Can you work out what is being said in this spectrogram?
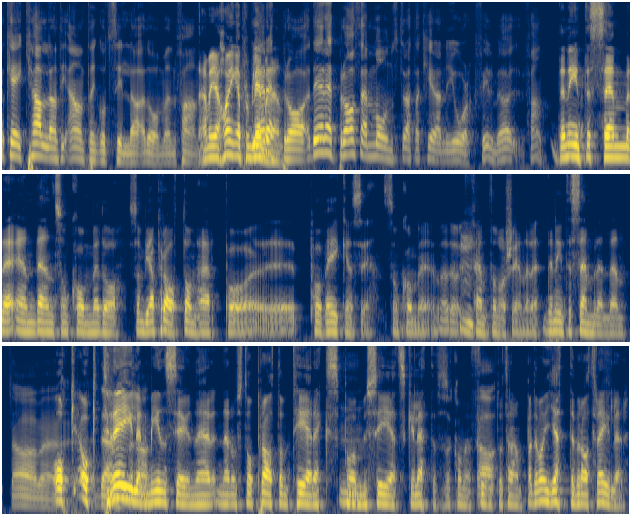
Okej, kalla någonting annat än Godzilla då, men fan. Nej men jag har inga det, problem är med rätt den. bra, det är rätt bra så här monster attackerar New York-film. Jag, fan. Den är inte sämre än den som kommer då. Som vi har pratat om här på, eh, på Vacancy. Som kommer vadå, Mm. 15 år senare. Den är inte sämre än den. Ja, men, Och, och den- trailern ja. minns jag ju när, när de står och pratar om T-Rex på museet, skelettet. Och så kommer en fot Ja. och trampar. Det var en jättebra trailer.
